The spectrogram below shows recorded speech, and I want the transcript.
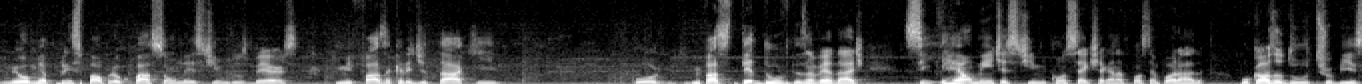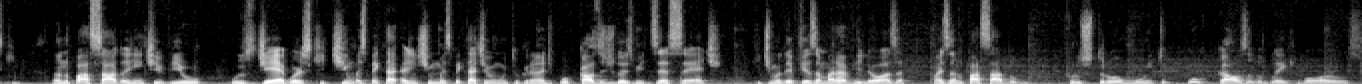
meu, minha principal preocupação nesse time dos Bears, que me faz acreditar que. Pô, me faz ter dúvidas, na verdade, se realmente esse time consegue chegar na pós-temporada. Por causa do Trubisky. Ano passado a gente viu os Jaguars, que tinha uma expectativa, a gente tinha uma expectativa muito grande por causa de 2017, que tinha uma defesa maravilhosa, mas ano passado frustrou muito por causa do Blake Bortles.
